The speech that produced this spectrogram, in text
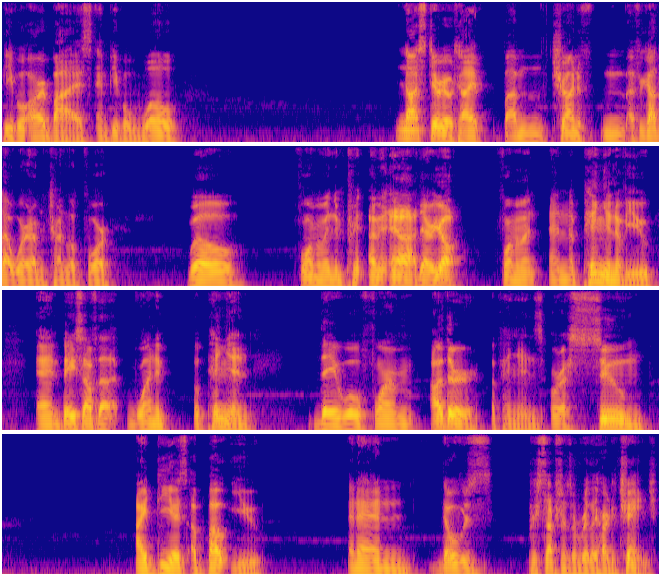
people are biased and people will not stereotype but i'm trying to i forgot that word i'm trying to look for will form an imprint I mean, uh, there you go form an, an opinion of you and based off that one opinion they will form other opinions or assume ideas about you. And then those perceptions are really hard to change.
